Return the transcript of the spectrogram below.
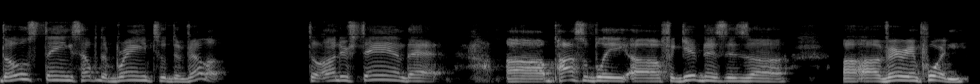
those things help the brain to develop, to understand that uh, possibly uh, forgiveness is uh, uh, very important.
